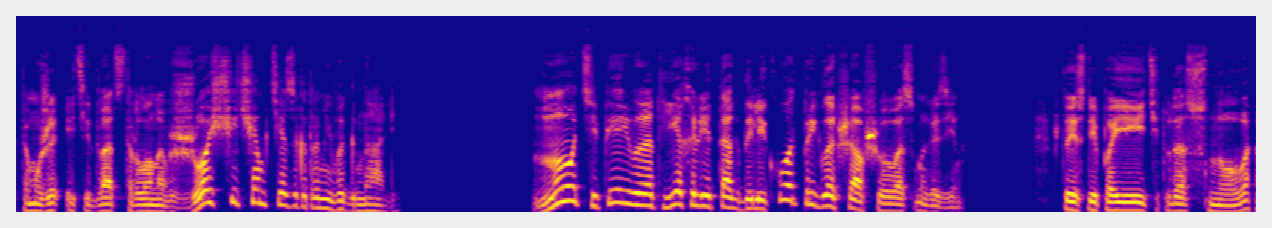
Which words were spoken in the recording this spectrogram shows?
К тому же эти двадцать рулонов жестче, чем те, за которыми вы гнали. Но теперь вы отъехали так далеко от приглашавшего вас магазина, что если поедете туда снова,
